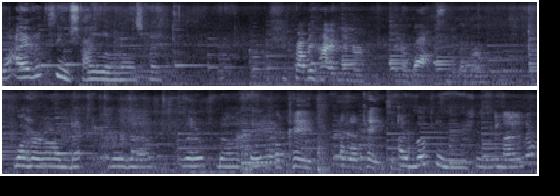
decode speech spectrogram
Well, I haven't seen Shiloh at all, so I, She's probably hiding in her in her box in the bedroom. well, her um, be- her the little the thing. Her cage. Her little cage. I looked in there. She's Can like, I know?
